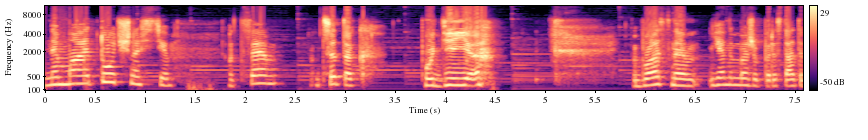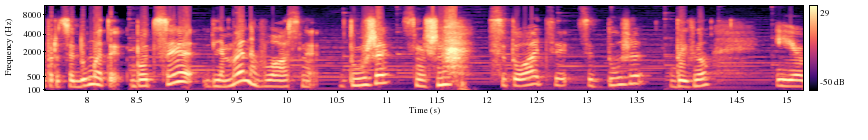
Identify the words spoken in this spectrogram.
немає точності. Оце, оце так подія. Власне, я не можу перестати про це думати, бо це для мене, власне, дуже смішна ситуація. Це дуже дивно. І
